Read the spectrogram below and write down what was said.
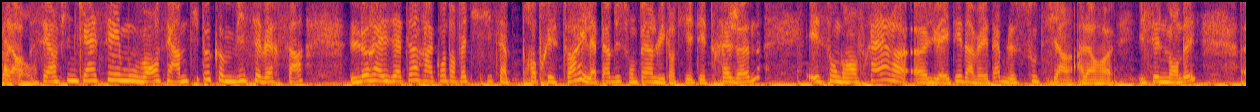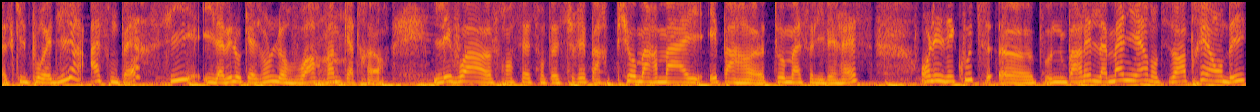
Alors, c'est un film qui est assez émouvant. C'est un petit peu comme vice versa. Le réalisateur raconte en fait ici sa propre histoire. Il a perdu son père lui quand il était très jeune, et son grand frère euh, lui a été d'un véritable soutien. Alors, euh, il s'est demandé euh, ce qu'il pourrait dire à son père si il avait l'occasion de le revoir 24 heures. Les voix françaises sont assurées par Pio Marmaille et par Thomas Oliveres. On les écoute pour nous parler de la manière dont ils ont appréhendé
